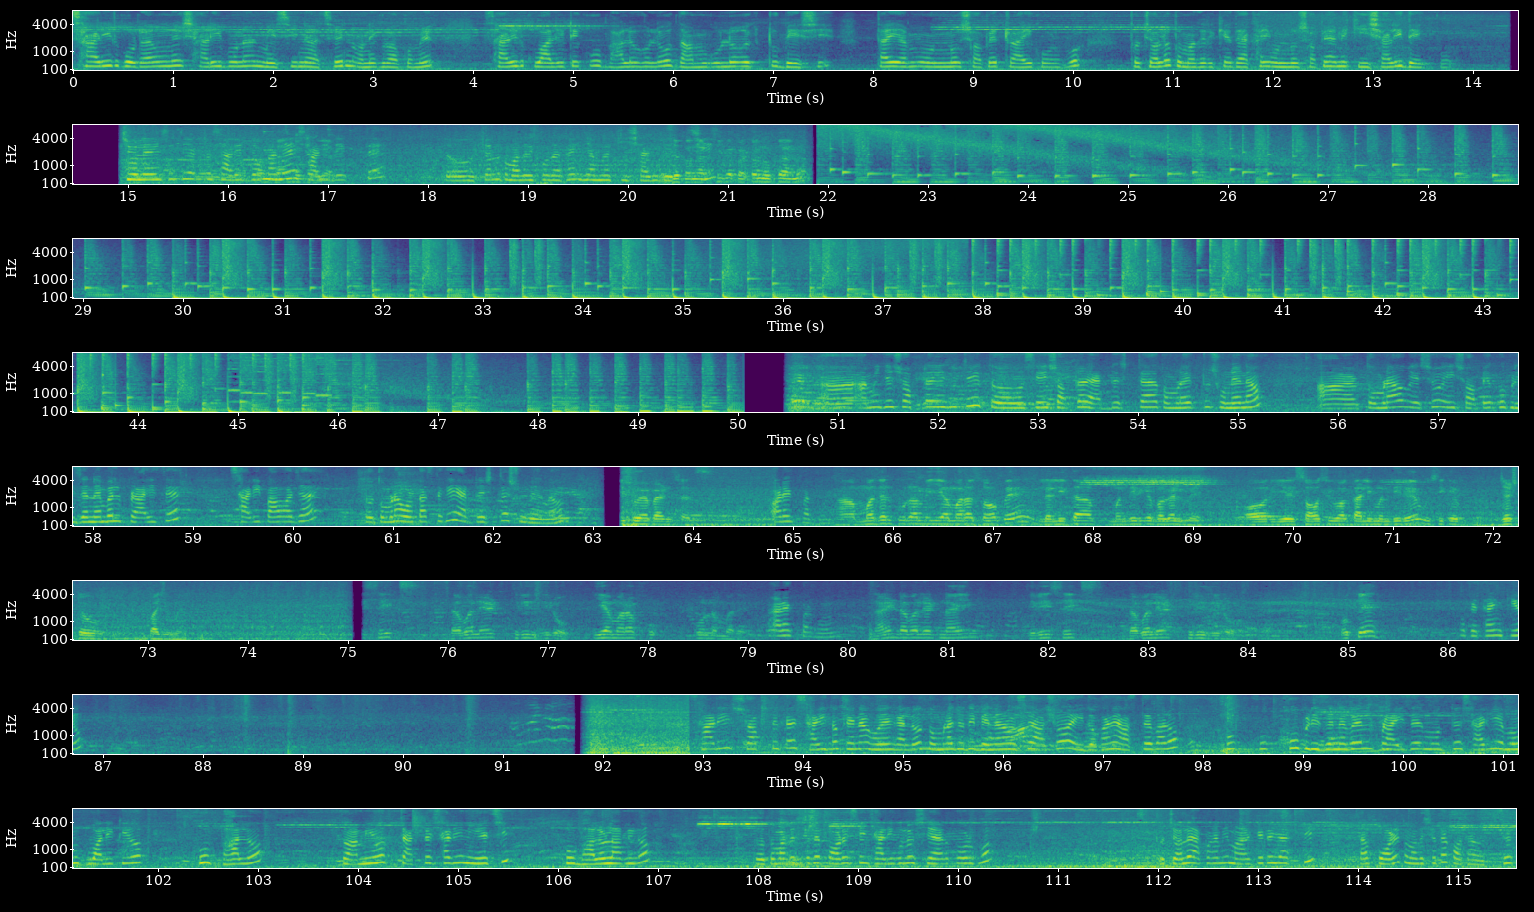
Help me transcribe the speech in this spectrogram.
শাড়ির গোডাউনে শাড়ি বোনার মেশিন আছে অনেক রকমের। শাড়ির কোয়ালিটি খুব ভালো হলেও দামগুলো একটু বেশি তাই আমি অন্য শপে ট্রাই করব। তো চলো তোমাদেরকে দেখাই অন্য শপে আমি কি শাড়ি দেখব। চলে এসেছি একটা শাড়ির দোকানে শাড়ি দেখতে। তো চলো তোমাদেরকেও দেখাই যে আমরা কি শাড়ি দেখছি। শপটায় এসেছি তো সেই শপটার অ্যাড্রেসটা তোমরা একটু শুনে নাও আর তোমরাও এসো এই শপে খুব রিজনেবল প্রাইসে শাড়ি পাওয়া যায় তো তোমরা ওর কাছ থেকেই অ্যাড্রেসটা শুনে নাও वेब एंड सन्स আরেকবার বলো। हाँ मदनपुरा में ये हमारा शॉप है ललिता मंदिर के बगल में और ये सौ शिवा काली मंदिर है उसी के जस्ट बाजू में six double eight three zero ये हमारा फो, फ़ोन नंबर है আরেকবার বলুন nine double eight nine three six double eight three zero okay okay thank you শাড়ির শপ থেকে শাড়ি তো কেনা হয়ে গেল তোমরা যদি বেনারসে আসো এই দোকানে আসতে পারো খুব খুব খুব রিজনেবল প্রাইসের মধ্যে শাড়ি এবং কোয়ালিটিও খুব ভালো তো আমিও চারটে শাড়ি নিয়েছি খুব ভালো লাগলো তো তোমাদের সাথে পরে সেই শাড়িগুলো শেয়ার করব। তো চলো এখন আমি মার্কেটে যাচ্ছি, তারপরে তোমাদের সাথে কথা হচ্ছে।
